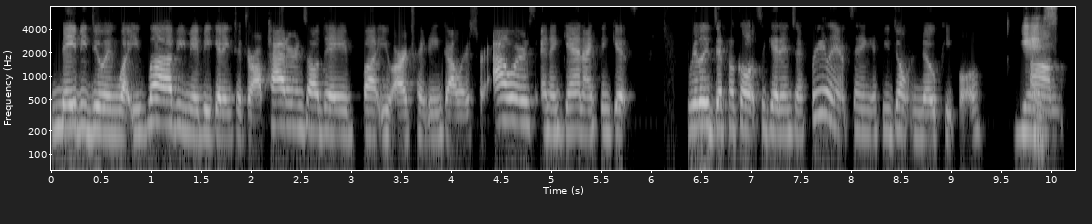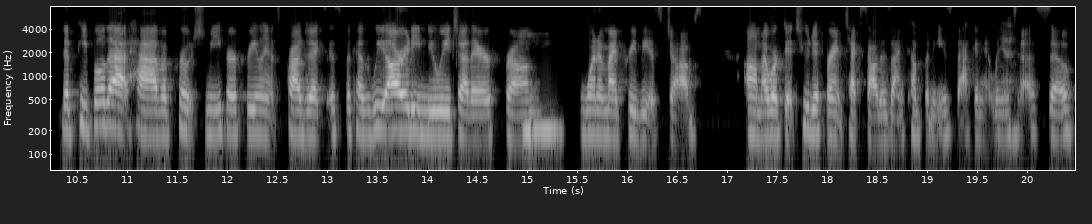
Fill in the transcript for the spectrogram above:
may be doing what you love you may be getting to draw patterns all day but you are trading dollars for hours and again i think it's really difficult to get into freelancing if you don't know people yes um, the people that have approached me for freelance projects is because we already knew each other from mm-hmm. one of my previous jobs um, I worked at two different textile design companies back in Atlanta. Yeah. So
